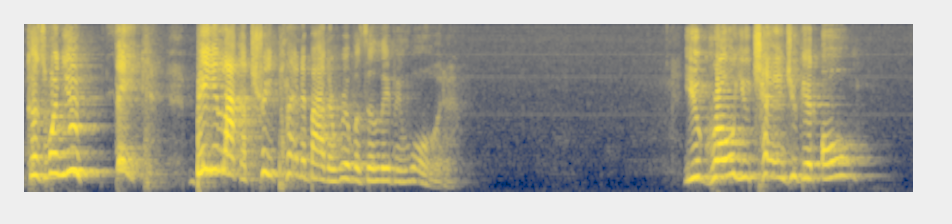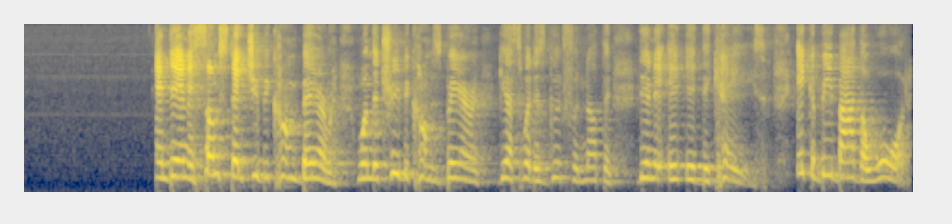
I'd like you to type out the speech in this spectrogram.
Because when you think, be like a tree planted by the rivers of living water. You grow, you change, you get old. And then in some states you become barren. When the tree becomes barren, guess what? It's good for nothing. Then it, it, it decays. It could be by the water,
